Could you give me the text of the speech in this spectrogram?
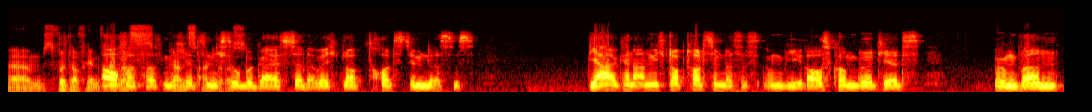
Ähm, es wird auf jeden Fall auch was, was mich jetzt anderes. nicht so begeistert, aber ich glaube trotzdem, dass es ja, keine Ahnung, ich glaube trotzdem, dass es irgendwie rauskommen wird jetzt irgendwann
